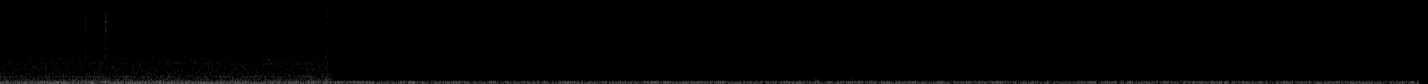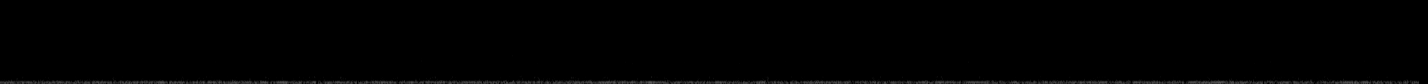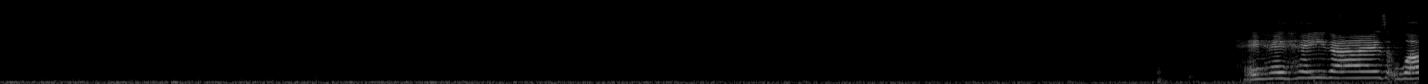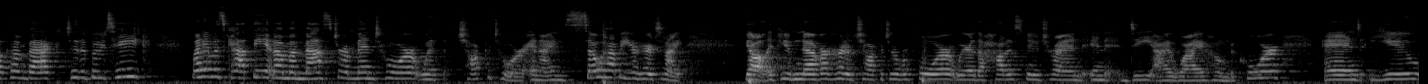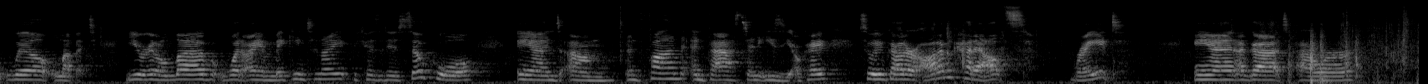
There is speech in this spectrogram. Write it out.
Hey, hey, hey, you guys. Welcome back to the boutique. My name is Kathy and I'm a master mentor with Chalk Couture and I'm so happy you're here tonight. Y'all, if you've never heard of Chalk Couture before, we're the hottest new trend in DIY home decor and you will love it. You're gonna love what I am making tonight because it is so cool and, um, and fun and fast and easy, okay? So we've got our autumn cutouts, right? And I've got our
